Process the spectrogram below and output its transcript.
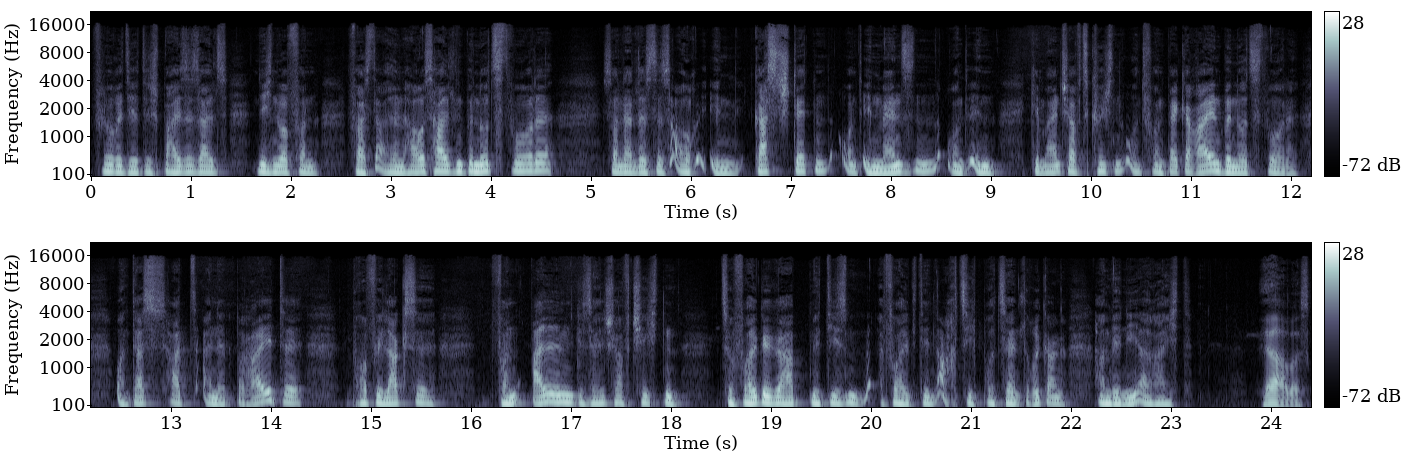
fluoridierte Speisesalz nicht nur von fast allen Haushalten benutzt wurde, sondern dass das auch in Gaststätten und in Mensen und in Gemeinschaftsküchen und von Bäckereien benutzt wurde. Und das hat eine breite Prophylaxe von allen Gesellschaftsschichten zur Folge gehabt mit diesem Erfolg. Den 80 Prozent Rückgang haben wir nie erreicht. Ja, aber es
